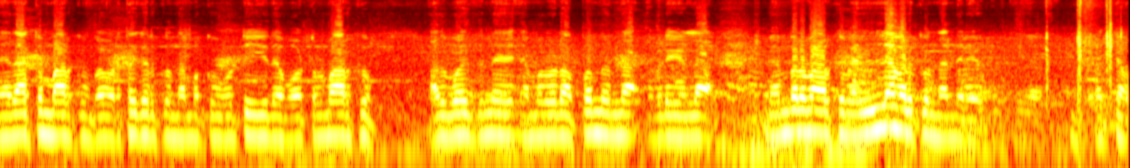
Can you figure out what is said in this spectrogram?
നേതാക്കന്മാർക്കും പ്രവർത്തകർക്കും നമുക്ക് വോട്ട് ചെയ്ത വോട്ടർമാർക്കും അതുപോലെ തന്നെ നമ്മളോടൊപ്പം നിന്ന ഇവിടെയുള്ള മെമ്പർമാർക്കും എല്ലാവർക്കും നന്ദി രേഖപ്പെടുത്തുക.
